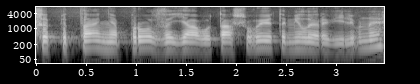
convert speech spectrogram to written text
Це питання про заяву Ташової Таміли Равілівни,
